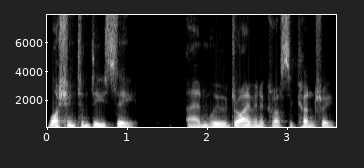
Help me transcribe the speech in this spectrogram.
Washington, D.C., and we were driving across the country.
